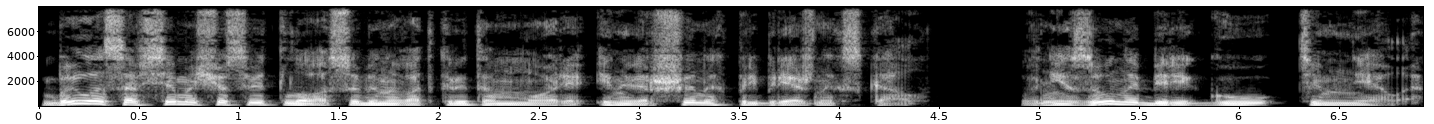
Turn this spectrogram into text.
Было совсем еще светло, особенно в открытом море и на вершинах прибрежных скал. Внизу на берегу темнело.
